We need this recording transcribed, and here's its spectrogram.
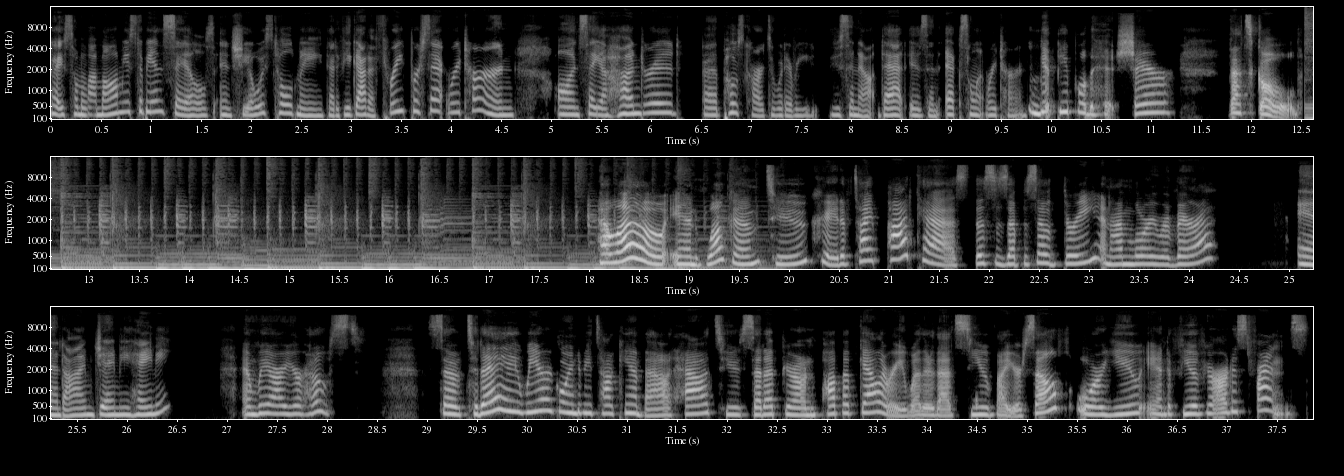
Okay, so my mom used to be in sales, and she always told me that if you got a 3% return on, say, a 100 uh, postcards or whatever you, you send out, that is an excellent return. And get people to hit share. That's gold. Hello, and welcome to Creative Type Podcast. This is episode three, and I'm Lori Rivera. And I'm Jaime Haney. And we are your hosts. So, today we are going to be talking about how to set up your own pop up gallery, whether that's you by yourself or you and a few of your artist friends.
